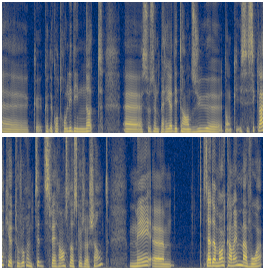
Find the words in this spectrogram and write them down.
euh, que, de contrôler des notes euh, sous une période étendue. donc, c'est clair qu'il y a toujours une petite différence lorsque je chante, mais ça demeure quand même ma voix.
